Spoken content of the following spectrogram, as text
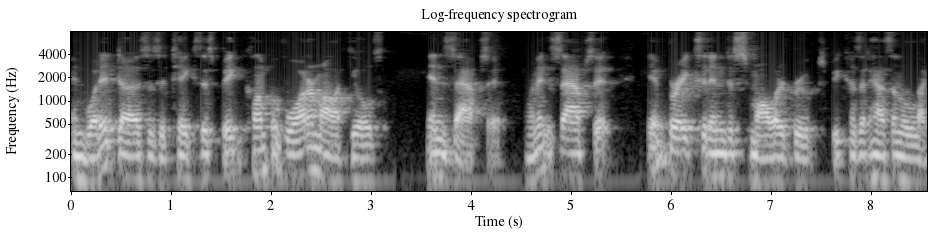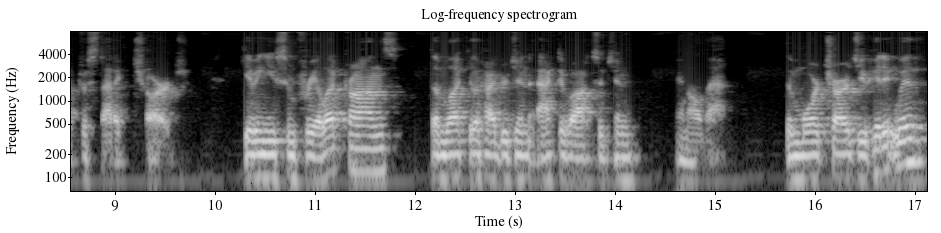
And what it does is it takes this big clump of water molecules and zaps it. When it zaps it, it breaks it into smaller groups because it has an electrostatic charge, giving you some free electrons, the molecular hydrogen, active oxygen, and all that. The more charge you hit it with,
